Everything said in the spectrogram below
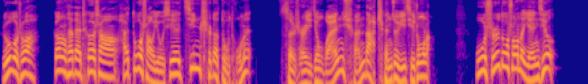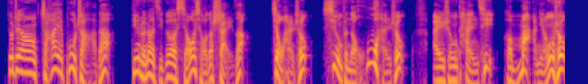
如果说刚才在车上还多少有些矜持的赌徒们，此时已经完全的沉醉于其中了。五十多双的眼睛就这样眨也不眨的盯着那几个小小的骰子，叫喊声、兴奋的呼喊声、唉声叹气和骂娘声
